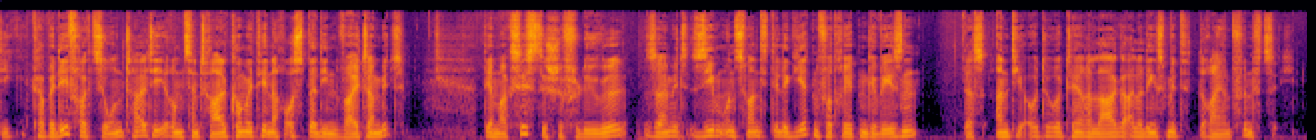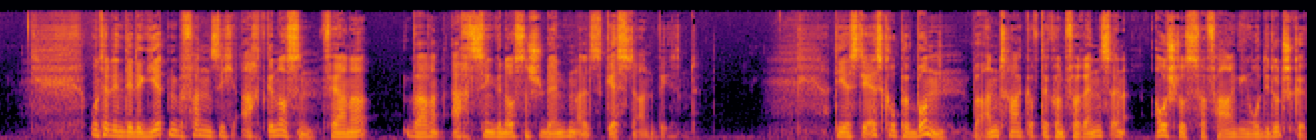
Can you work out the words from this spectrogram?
Die KPD-Fraktion teilte ihrem Zentralkomitee nach Ostberlin weiter mit, der marxistische Flügel sei mit 27 Delegierten vertreten gewesen, das antiautoritäre Lager allerdings mit 53. Unter den Delegierten befanden sich acht Genossen, ferner waren 18 Genossenstudenten als Gäste anwesend. Die SDS-Gruppe Bonn beantragt auf der Konferenz ein Ausschlussverfahren gegen Rudi Dutschke.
